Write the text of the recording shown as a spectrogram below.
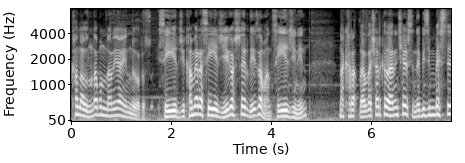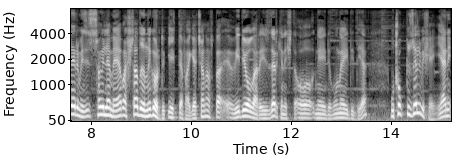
kanalında bunları yayınlıyoruz. Seyirci, kamera seyirciyi gösterdiği zaman seyircinin nakaratlarda şarkıların içerisinde bizim bestelerimizi söylemeye başladığını gördük ilk defa. Geçen hafta e, videoları izlerken işte o neydi bu neydi diye. Bu çok güzel bir şey. Yani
